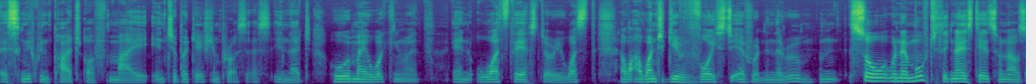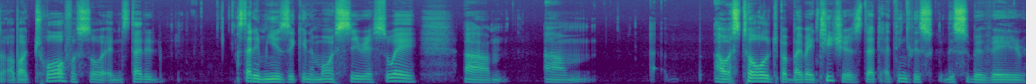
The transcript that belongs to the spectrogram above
a significant part of my interpretation process. In that, who am I working with, and what's their story? What's th- I, w- I want to give voice to everyone in the room. Um, so when I moved to the United States when I was about twelve or so, and started studying music in a more serious way. Um, um, I was told by, by my teachers that I think this this would be a very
